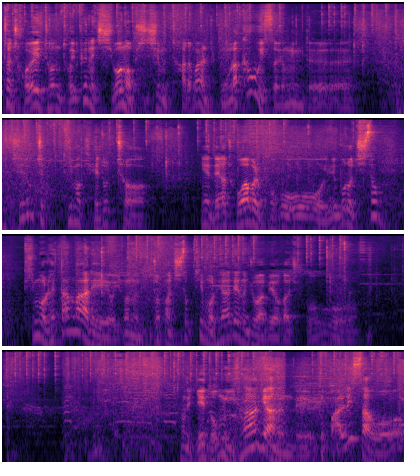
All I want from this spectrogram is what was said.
전 저희 전 저희 편에 지원 없이 지금 자르반을 농락하고 있어 형님들. 치속적 팀워 개 좋죠. 이게 내가 조합을 보고 일부러 치속 팀워를 했단 말이에요. 이거는 무조건 치속 팀워를 해야 되는 조합이어가지고. 근데 얘 너무 이상하게 하는데 이렇게 빨리 싸워?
